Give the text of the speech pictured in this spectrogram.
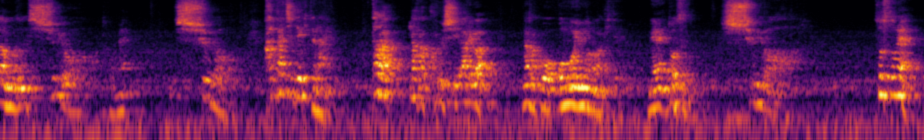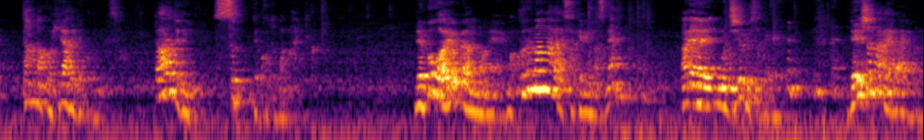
そしたらもう主よとかね主よ形できてない。ただなんか苦しいあるいはなんかこう重いものが来てねどうする？主よ。そうするとねだんだんこう開けてくるんですよ。である時にスッて言葉が入ってくる。で僕はよくあのね、まあ、車の中で叫びますね。あれもう自由に叫べる。電車の中やばいからね。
